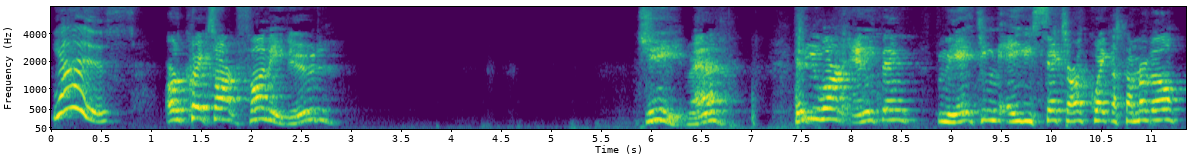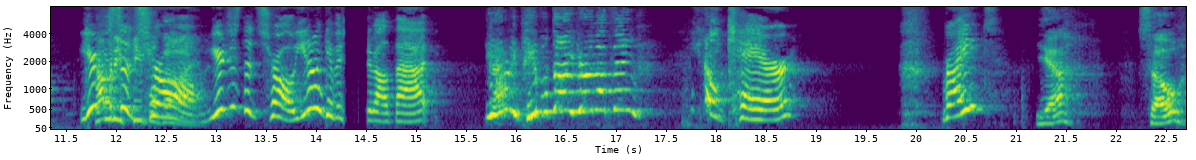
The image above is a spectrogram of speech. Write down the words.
Yes! Earthquakes aren't funny, dude. Gee, man. Did you learn anything from the 1886 earthquake of Summerville? You're How many just a troll. died? You're just a troll. You don't give a shit about that. You know how many people died during that thing? You don't care. Right? Yeah. So?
